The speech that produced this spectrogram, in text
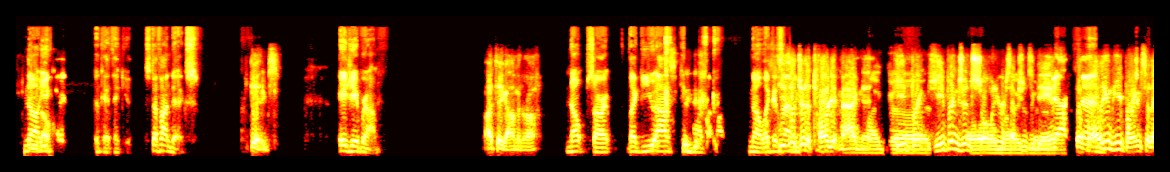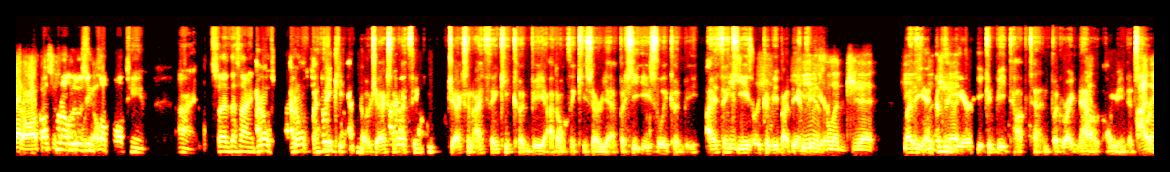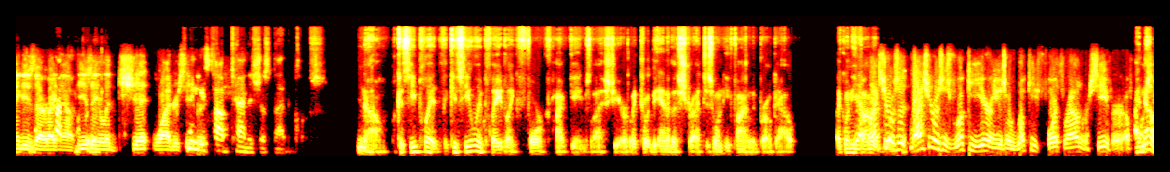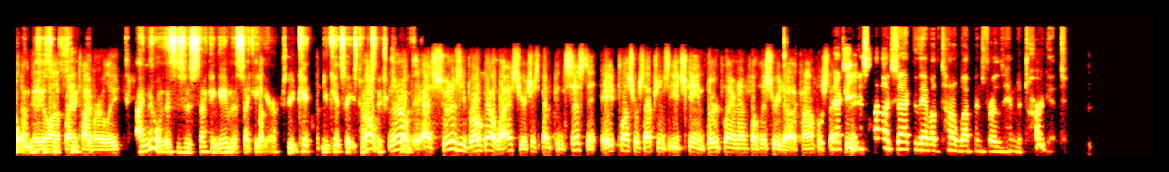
No, you Deebo. can, okay, thank you. Stefon Diggs, Diggs. AJ Brown. I take Amon Ra. Nope, sorry. Like you asked him. No, like it's He's legit a target magnet. Oh my he, bring, he brings in so Oh many my receptions a God. game. The volume he brings to that offense is on a losing unreal. football team. All right, so that's not even I don't. I don't. I think he. No, Jackson. I think Jackson. I think he could be. I don't think he's there yet, but he easily could be. I think he He's- easily could be by the end He of the year. He is year. legit. He By the end of the year, he could be top ten. But right now, I mean, it's. I hard think he's there right now. He is a legit wide I think receiver. he's top ten. It's just not even close. No, because he played. Because he only played like four or five games last year. Like toward the end of the stretch is when he finally broke out. Like when he Yeah, last year was broke- his, last year was his rookie year, and he was a rookie fourth round receiver. Of I know, he's not and going to this a is lot his of playing second- time early. I know this is his second game in the second But- year, so you can't you can't say he's top No, six. no, no. As soon as he broke out last year, it's just been consistent. Eight plus receptions each game, third player in NFL history to accomplish that Jackson, feat. it's not exactly they have a ton of weapons for him to target.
